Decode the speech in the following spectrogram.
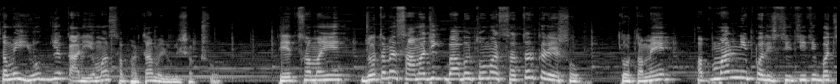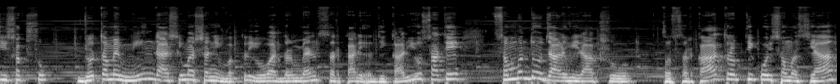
તમે યોગ્ય કાર્યમાં સફળતા મેળવી શકશો. તે જ સમયે જો તમે સામાજિક બાબતોમાં સતર્ક રહેશો તો તમે અપમાનની પરિસ્થિતિથી બચી શકશો. જો તમે મીન રાશિમાં શનિ વક્રી હોવા દરમિયાન સરકારી અધિકારીઓ સાથે સંબંધો જાળવી રાખશો, તો સરકાર તરફથી કોઈ સમસ્યા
